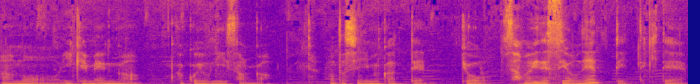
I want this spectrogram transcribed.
あのイケメンがかっこいいお兄さんが私に向かって「今日寒いですよね」って言ってきて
